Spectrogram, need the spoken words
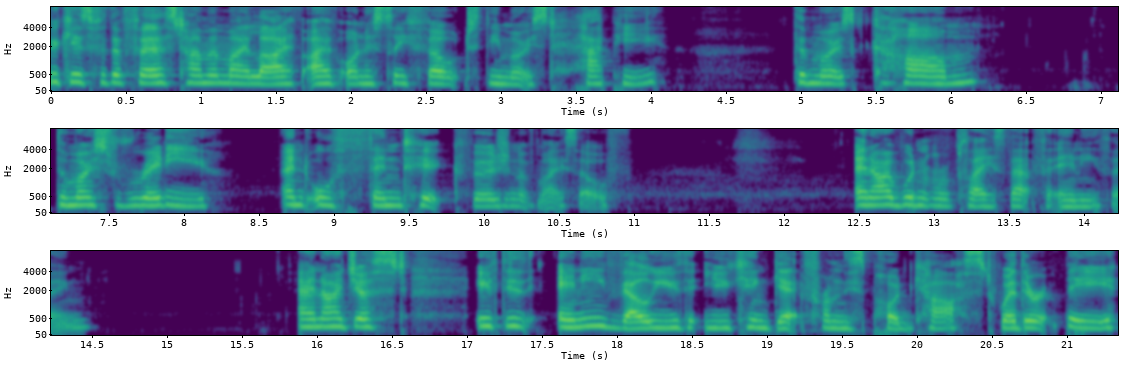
Because for the first time in my life, I've honestly felt the most happy, the most calm, the most ready and authentic version of myself. And I wouldn't replace that for anything. And I just, if there's any value that you can get from this podcast, whether it be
